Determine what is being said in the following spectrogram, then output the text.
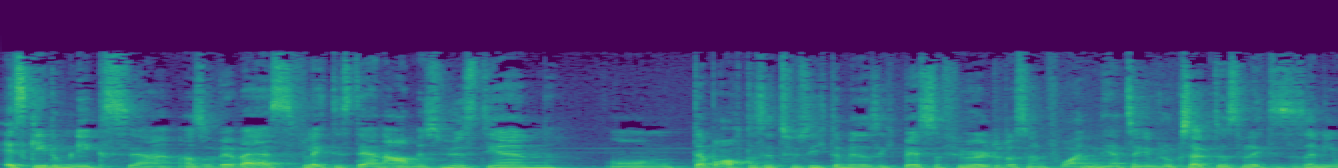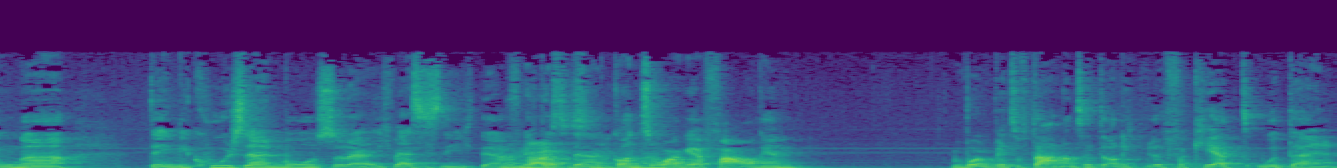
es geht um nichts, ja. Also wer weiß, vielleicht ist der ein armes Würstchen und der braucht das jetzt für sich, damit er sich besser fühlt oder seinen Freunden herzeigen, wie du gesagt hast, vielleicht ist es ein Junger, der irgendwie cool sein muss oder ich weiß es nicht. Ja. Man Vielleicht hat nicht, ganz ja. arge Erfahrungen wollen wir jetzt auf der anderen Seite auch nicht wieder verkehrt urteilen.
